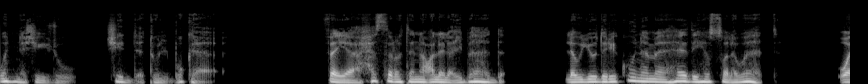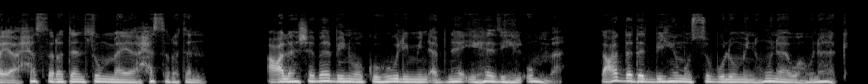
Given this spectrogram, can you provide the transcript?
والنشيج شدة البكاء. فيا حسرة على العباد لو يدركون ما هذه الصلوات ويا حسرة ثم يا حسرة. على شباب وكهول من أبناء هذه الأمة تعددت بهم السبل من هنا وهناك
